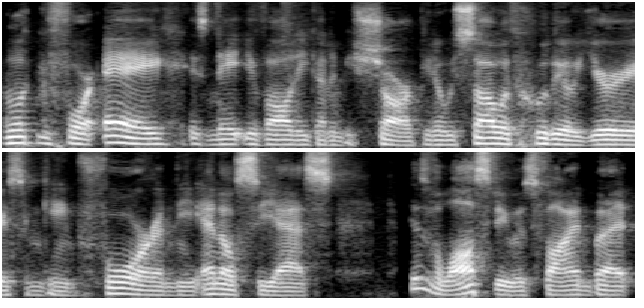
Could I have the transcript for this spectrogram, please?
I'm looking for A, is Nate Eovaldi going to be sharp? You know, we saw with Julio Urias in game four in the NLCS, his velocity was fine, but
